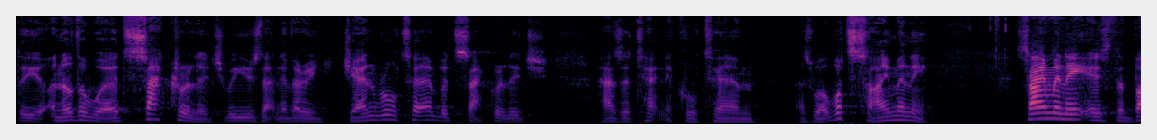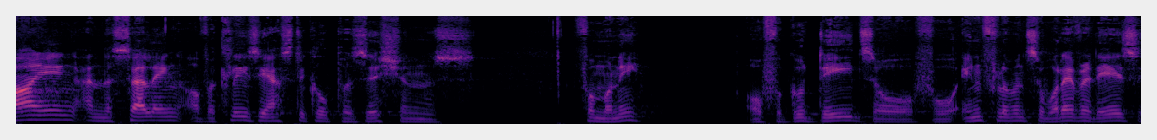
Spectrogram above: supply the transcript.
the, another word, sacrilege. We use that in a very general term, but sacrilege has a technical term as well. What's simony? Simony is the buying and the selling of ecclesiastical positions for money or for good deeds or for influence or whatever it is.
